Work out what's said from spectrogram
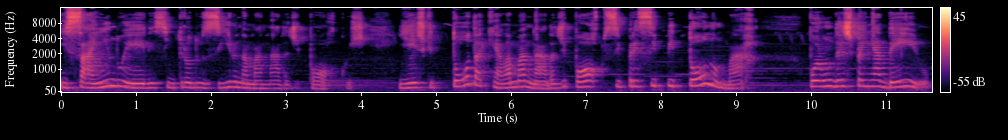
E saindo eles se introduziram na manada de porcos. E eis que toda aquela manada de porcos se precipitou no mar por um despenhadeiro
